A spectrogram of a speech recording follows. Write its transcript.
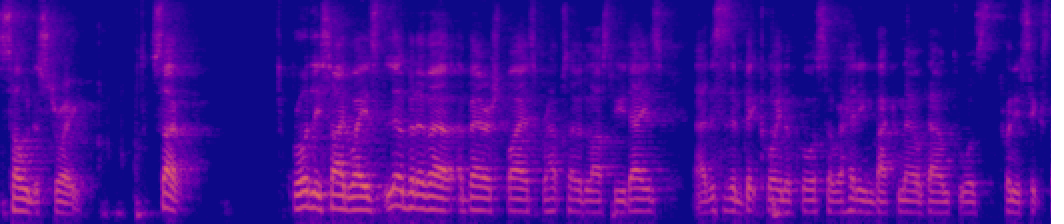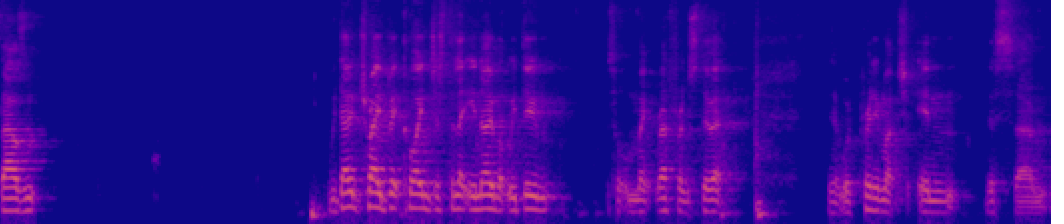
soul destroying. So broadly sideways, a little bit of a, a bearish bias perhaps over the last few days. Uh, this is in Bitcoin, of course, so we're heading back now down towards 26,000. We don't trade Bitcoin, just to let you know, but we do sort of make reference to it. You know, we're pretty much in this um,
